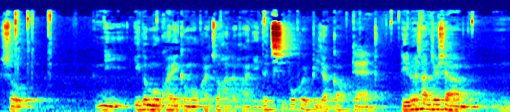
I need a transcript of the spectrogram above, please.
说你一个模块一个模块做好的话，你的起步会比较高。对，理论上就像嗯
